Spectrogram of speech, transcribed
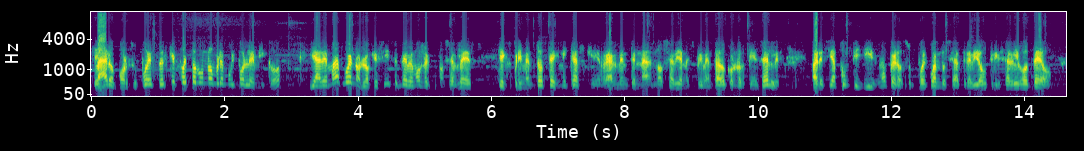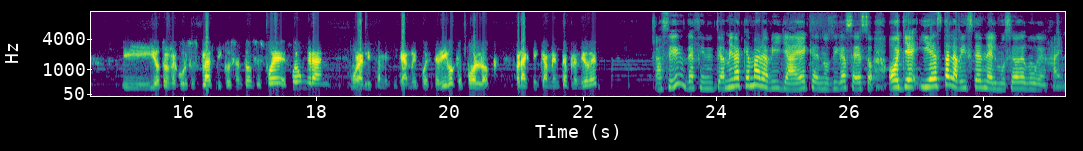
Claro, por supuesto, es que fue todo un hombre muy polémico y además, bueno, lo que sí debemos reconocerle es que experimentó técnicas que realmente no se habían experimentado con los pinceles. Parecía puntillismo, pero fue cuando se atrevió a utilizar el goteo y, otros recursos plásticos. Entonces fue, fue un gran muralista mexicano y pues te digo que Pollock prácticamente aprendió de él. Así, ah, definitivamente. Mira qué maravilla, ¿eh? Que nos digas eso. Oye, ¿y esta la viste en el Museo de Guggenheim?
